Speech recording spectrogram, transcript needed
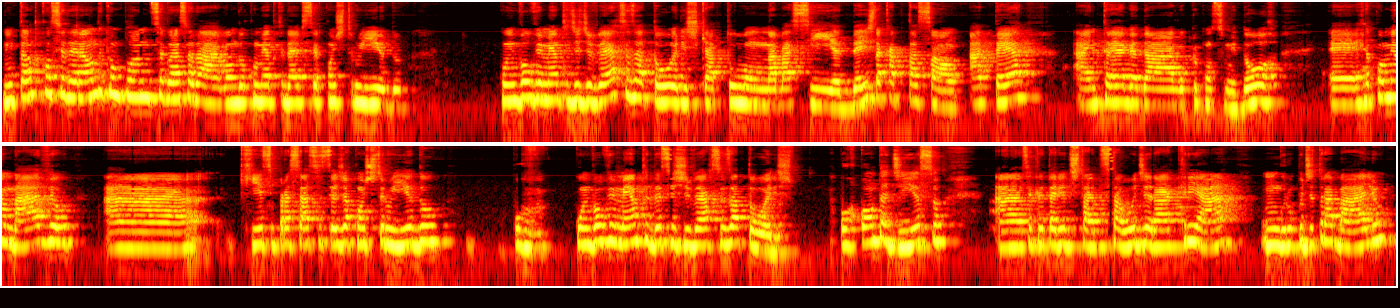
No entanto, considerando que um plano de segurança da água é um documento que deve ser construído com envolvimento de diversos atores que atuam na bacia, desde a captação até a entrega da água para o consumidor, é recomendável a, que esse processo seja construído por com o envolvimento desses diversos atores. Por conta disso, a Secretaria de Estado de Saúde irá criar um grupo de trabalho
